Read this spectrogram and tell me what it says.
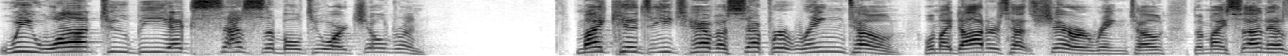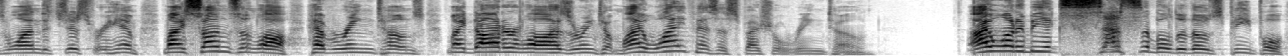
we want to be accessible to our children. My kids each have a separate ringtone. Well, my daughters have, share a ringtone, but my son has one that's just for him. My sons in law have ringtones. My daughter in law has a ringtone. My wife has a special ringtone. I want to be accessible to those people.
